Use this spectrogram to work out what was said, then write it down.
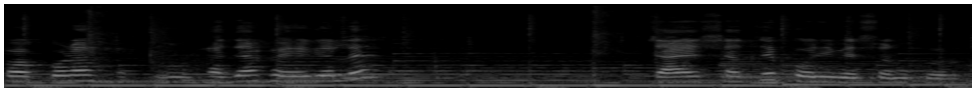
পকোড়া ভাজা হয়ে গেলে চায়ের সাথে পরিবেশন করব।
